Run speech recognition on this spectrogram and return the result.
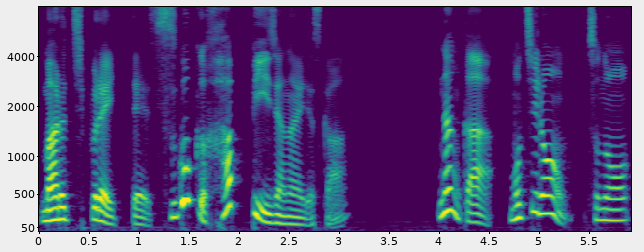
マルチプレイってすごくハッピーじゃないですかなんかもちろんその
